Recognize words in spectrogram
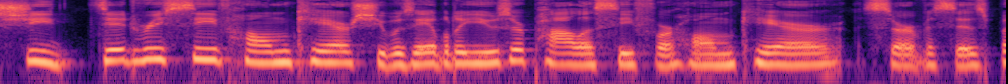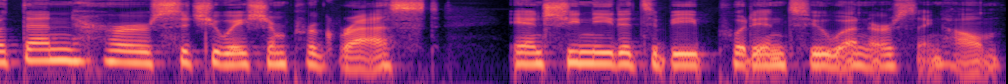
She did receive home care. She was able to use her policy for home care services, but then her situation progressed and she needed to be put into a nursing home.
